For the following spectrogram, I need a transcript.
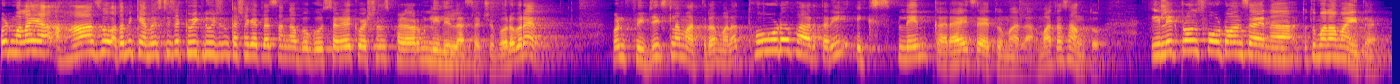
पण मला या हा जो आता मी केमिस्ट्रीच्या क्विक रिव्हिजन कशा घेतला सांगा बघू. सगळे क्वेश्चन्स फळ्यावर मी लिहिलेले असायचे बरोबर आहे? पण फिजिक्सला मात्र मला थोडंफार तरी एक्सप्लेन करायचं आहे तुम्हाला. मग आता सांगतो. इलेक्ट्रॉन्स फोटॉन्स आहे ना तर तुम्हाला माहीत आहे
